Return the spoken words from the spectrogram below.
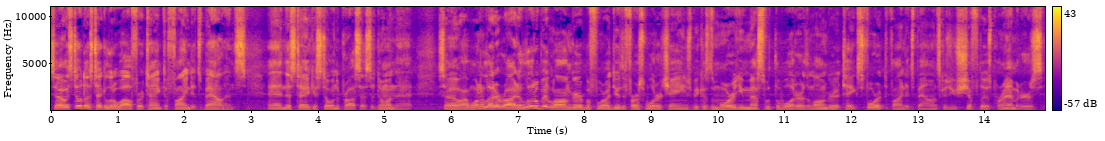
So it still does take a little while for a tank to find its balance, and this tank is still in the process of doing that. So I want to let it ride a little bit longer before I do the first water change because the more you mess with the water, the longer it takes for it to find its balance because you shift those parameters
